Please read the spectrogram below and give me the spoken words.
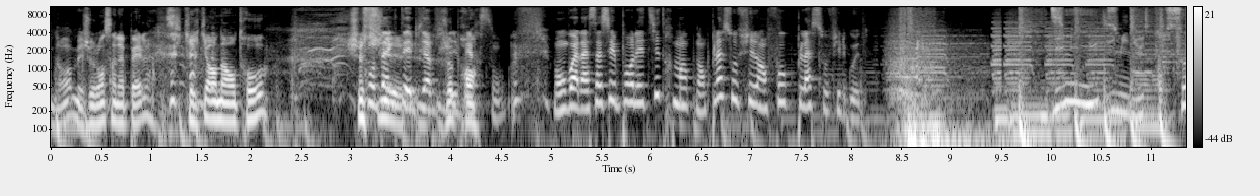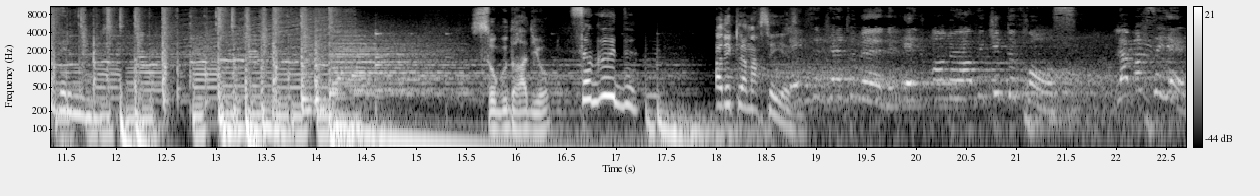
Non, mais je lance un appel. Si quelqu'un en a en trop, je Contactez suis. Pierre je Philippe prends. Berson. Bon voilà, ça c'est pour les titres maintenant. Place au fil info, place au fil good. 10 minutes, 10 minutes. pour sauver le monde. So Good Radio. So Good avec la Marseillaise. La Marseillaise.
